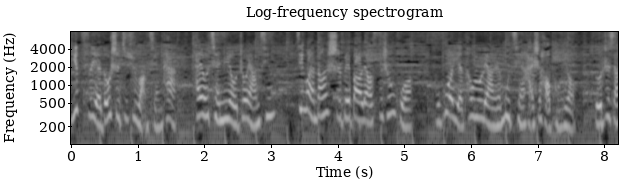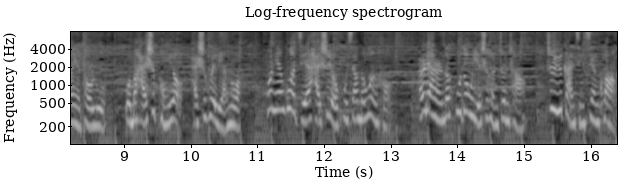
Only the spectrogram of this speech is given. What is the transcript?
彼此也都是继续往前看。还有前女友周扬青，尽管当时被爆料私生活，不过也透露两人目前还是好朋友。罗志祥也透露：“我们还是朋友，还是会联络，逢年过节还是有互相的问候，而两人的互动也是很正常。”至于感情现况，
